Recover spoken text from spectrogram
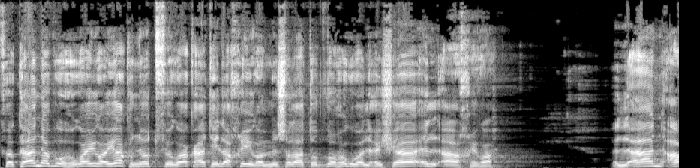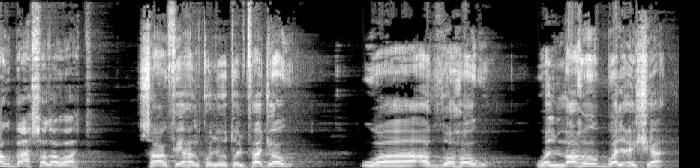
فكان أبو هريرة يقنط في الركعة الأخيرة من صلاة الظهر والعشاء الآخرة. الآن أربع صلوات. صار فيها القنوت الفجر والظهر والمغرب والعشاء.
